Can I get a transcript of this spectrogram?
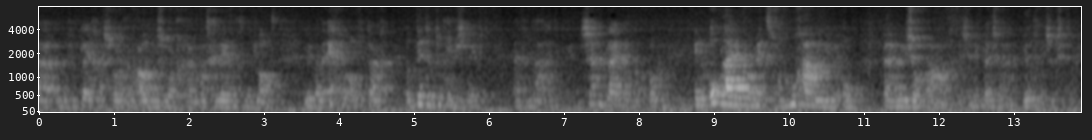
eh, de verpleeghuiszorg en de ouderenzorg eh, wordt geregeld in het land. En ik ben er echt van overtuigd dat dit de toekomst heeft. En vandaar dat ik ontzettend blij ben dat ook in de opleiding van mensen van hoe gaan we hiermee om, nu zoveel aandacht is. En ik wens daar heel veel succes mee.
